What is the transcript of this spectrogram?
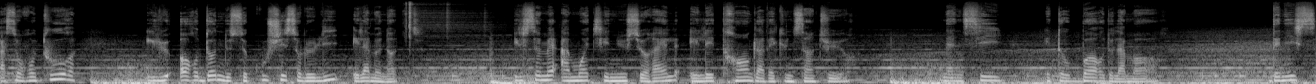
À son retour, il lui ordonne de se coucher sur le lit et la menotte. Il se met à moitié nu sur elle et l'étrangle avec une ceinture. Nancy est au bord de la mort. Dennis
